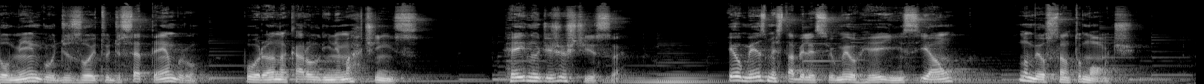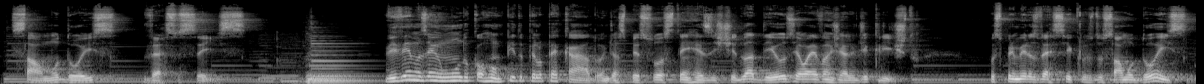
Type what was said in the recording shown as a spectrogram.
domingo 18 de setembro, por Ana Caroline Martins. Reino de Justiça. Eu mesmo estabeleci o meu rei em Sião, no meu santo monte. Salmo 2, verso 6. Vivemos em um mundo corrompido pelo pecado, onde as pessoas têm resistido a Deus e ao Evangelho de Cristo. Os primeiros versículos do Salmo 2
